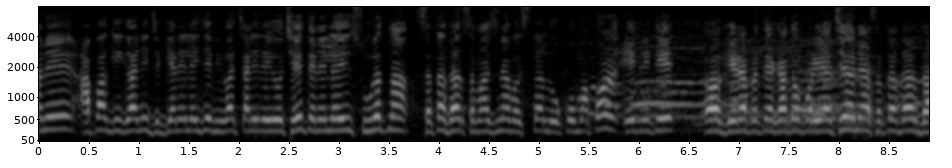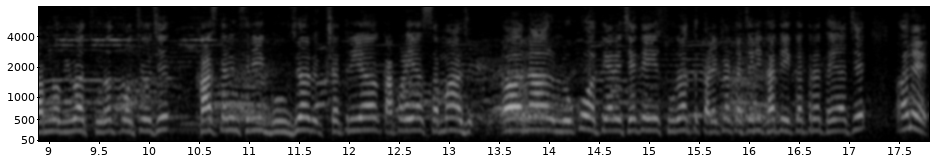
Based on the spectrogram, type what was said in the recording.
અને આપા ગીગાની જગ્યાને લઈ જે વિવાદ ચાલી રહ્યો છે, તેને લઈ સુરતમાં સત્તાધાર સમાજના વસતા લોકોમાં પણ એક રીતે ઘેરા પ્રત્યાઘાતો પડ્યા છે અને આ સત્તાધાર ધામનો વિવાદ સુરત પહોંચ્યો છે. ખાસ કરીને શ્રી ગુર્જર ક્ષત્રિય કાપડિયા સમાજ ના, લોકો અત્યારે છે તે સુરત કલેક્ટર કચેરી ખાતે એકત્ર થયા છે અને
